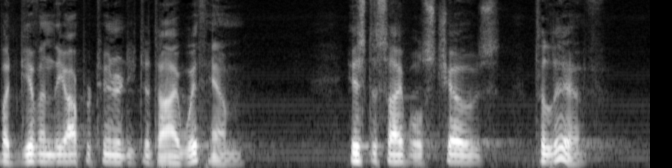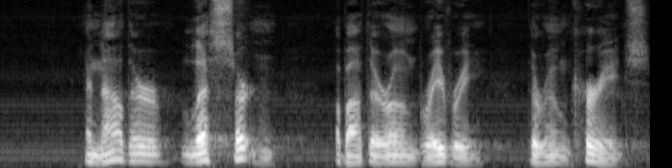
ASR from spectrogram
But given the opportunity to die with him, his disciples chose to live. And now they're less certain about their own bravery, their own courage,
